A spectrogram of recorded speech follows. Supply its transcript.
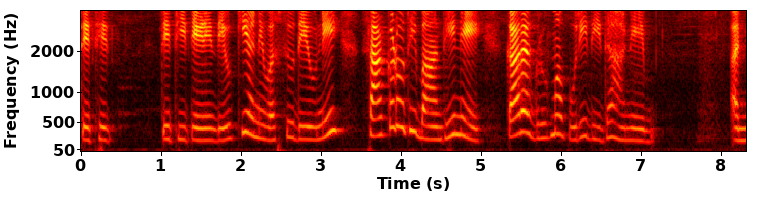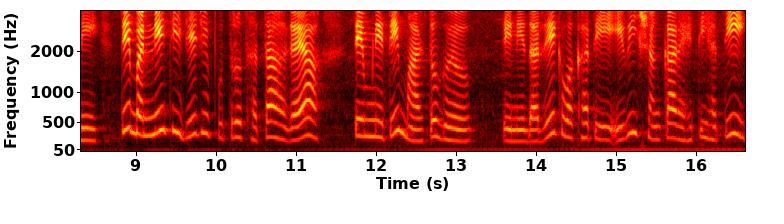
તેથી તેથી તેણે દેવકી અને વસુદેવને સાંકળોથી બાંધીને કારાગૃહમાં પૂરી દીધા અને અને તે બંનેથી જે જે પુત્રો થતા ગયા, તેમને તે મારતો ગયો. તેને દરેક વખતે એવી શંકા રહેતી હતી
